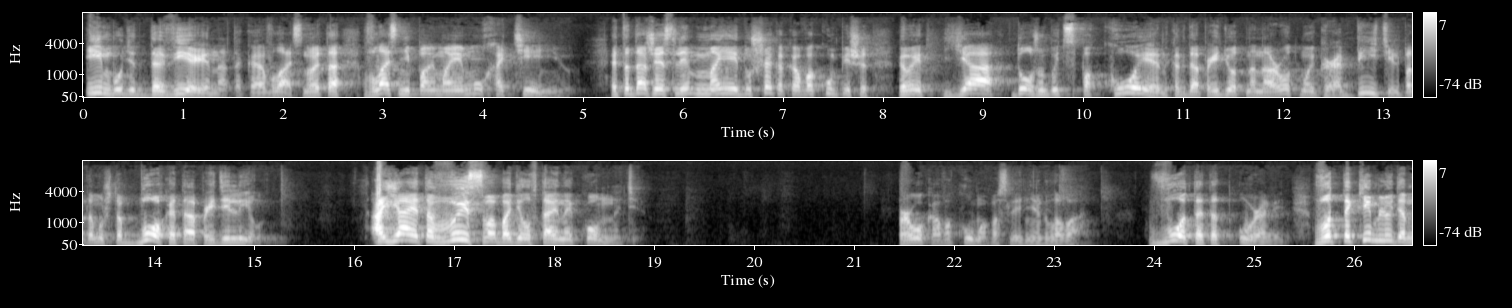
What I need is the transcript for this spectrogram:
Им будет доверена такая власть, но это власть не по моему хотению. Это даже если моей душе, как Авакум пишет, говорит, я должен быть спокоен, когда придет на народ мой грабитель, потому что Бог это определил – а я это высвободил в тайной комнате. Пророк Авакума, последняя глава. Вот этот уровень. Вот таким людям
